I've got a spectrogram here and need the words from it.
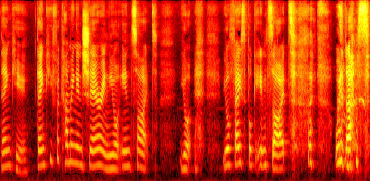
thank you. Thank you for coming and sharing your insights, your, your Facebook insights with us.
